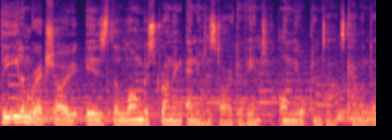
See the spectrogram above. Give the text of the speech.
The Elam Grad Show is the longest running annual historic event on the Auckland's arts calendar.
